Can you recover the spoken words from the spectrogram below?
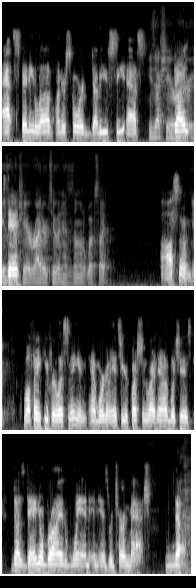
at Spenny Love underscore WCS. He's actually a Does- writer. He's did- actually a writer too, and has his own little website. Awesome. Yep. Well, thank you for listening, and, and we're going to answer your question right now, which is Does Daniel Bryan win in his return match? No.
